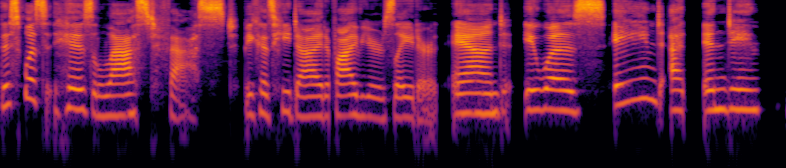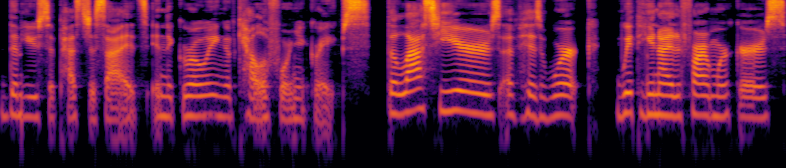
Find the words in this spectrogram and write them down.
This was his last fast because he died five years later. And it was aimed at ending the use of pesticides in the growing of California grapes. The last years of his work with United Farm Workers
